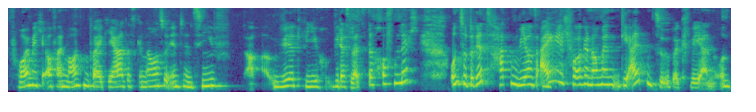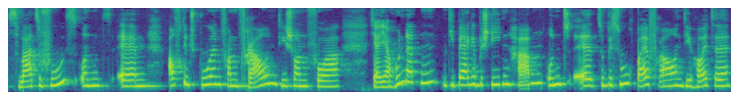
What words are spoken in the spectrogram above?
freue mich auf ein Mountainbike-Jahr, das genauso intensiv wird wie, wie das letzte hoffentlich. Und zu dritt hatten wir uns eigentlich vorgenommen, die Alpen zu überqueren. Und zwar zu Fuß und ähm, auf den Spuren von Frauen, die schon vor ja, Jahrhunderten die Berge bestiegen haben und äh, zu Besuch bei Frauen, die heute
